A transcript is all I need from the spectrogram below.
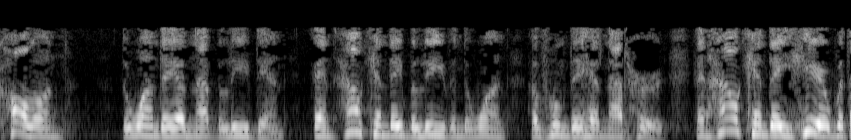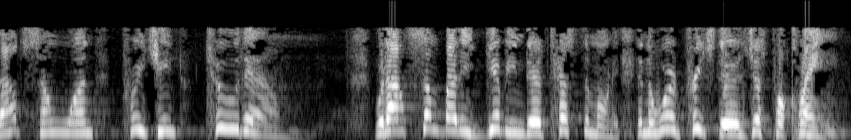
call on the one they have not believed in? And how can they believe in the one of whom they have not heard? And how can they hear without someone preaching to them? Without somebody giving their testimony. And the word preach there is just proclaim.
